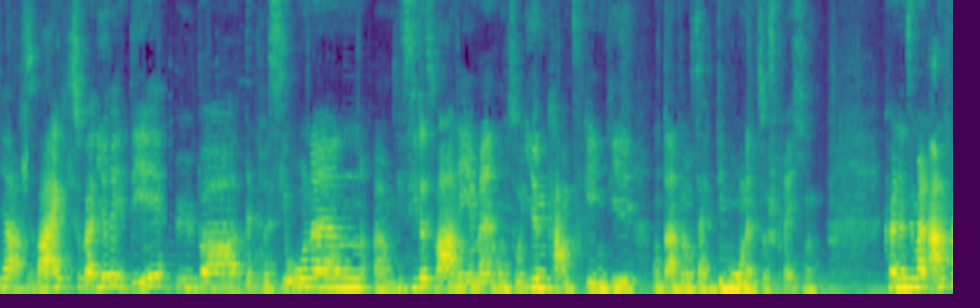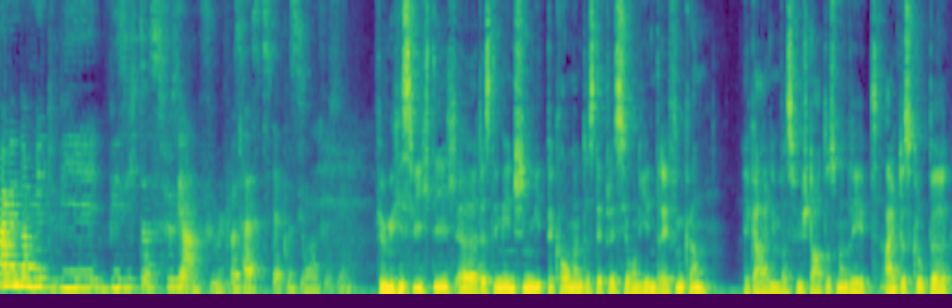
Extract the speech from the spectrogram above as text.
Ja, es war eigentlich sogar Ihre Idee, über Depressionen, ähm, wie Sie das wahrnehmen und so Ihren Kampf gegen die unter Anführungszeichen Dämonen zu sprechen. Können Sie mal anfangen damit, wie, wie sich das für Sie anfühlt? Was heißt Depression für Sie? Für mich ist wichtig, äh, dass die Menschen mitbekommen, dass Depression jeden treffen kann egal in was für einem Status man lebt, mhm. Altersgruppe,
